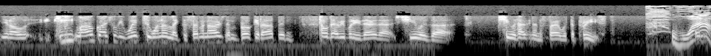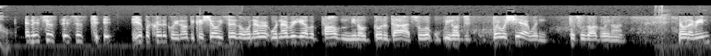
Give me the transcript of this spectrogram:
you know, he, my uncle actually went to one of like the seminars and broke it up and told everybody there that she was uh she was having an affair with the priest. Wow. And, and it's just it's just it, hypocritical, you know, because she always says, "Oh, whenever whenever you have a problem, you know, go to God." So you know, where was she at when this was all going on? You know what I mean?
